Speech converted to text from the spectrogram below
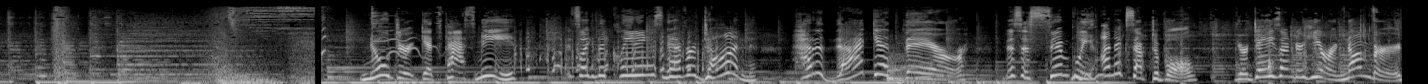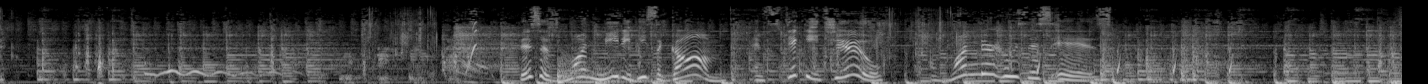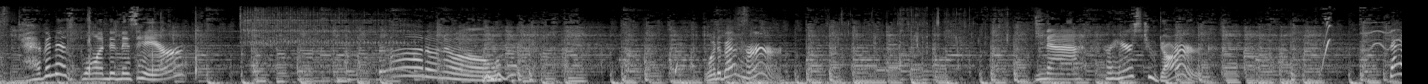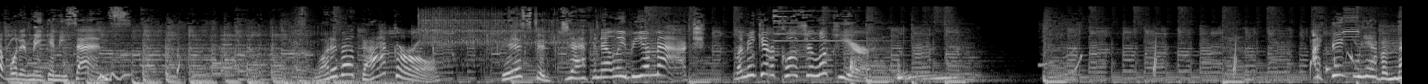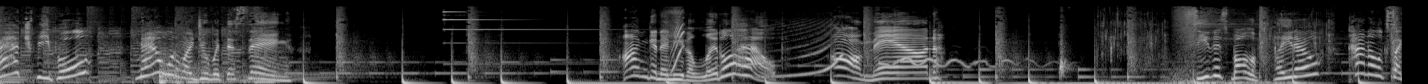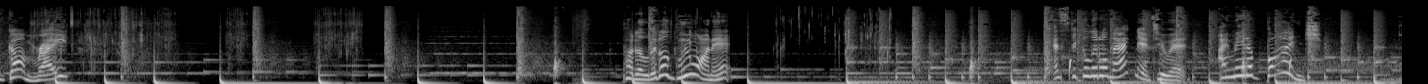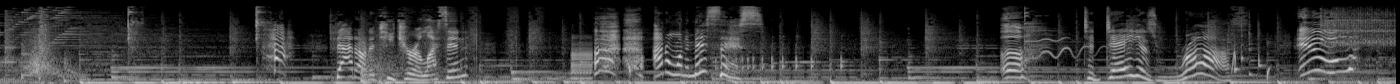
No dirt gets past me. It's like the cleaning's never done. How did that get there? This is simply unacceptable. Your days under here are numbered. This is one meaty piece of gum. And sticky, too. I wonder whose this is. Kevin has blonde in his hair? I don't know. What about her? Nah, her hair's too dark. That wouldn't make any sense. What about that girl? This could definitely be a match. Let me get a closer look here. I think we have a match, people! Now what do I do with this thing? I'm gonna need a little help. Oh, man. See this ball of Play-Doh? Kinda looks like gum, right? Put a little glue on it. And stick a little magnet to it. I made a bunch! Ha! That ought to teach her a lesson. Ah, I don't want to miss this! Ugh. Today is rough. Ew!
